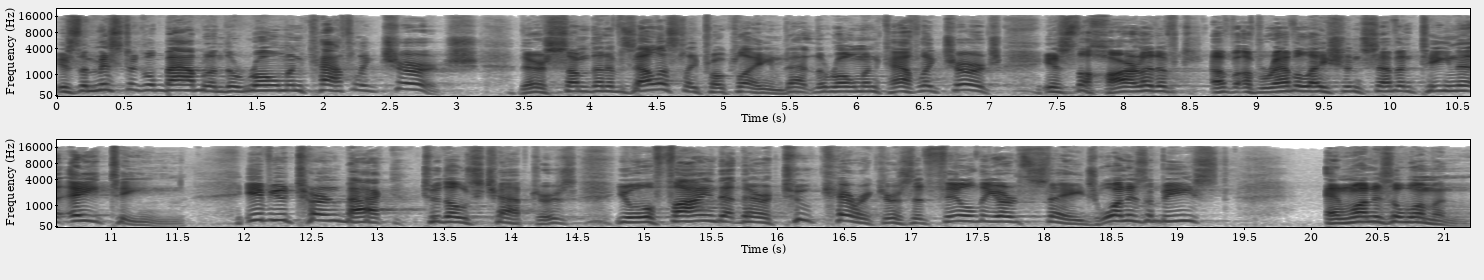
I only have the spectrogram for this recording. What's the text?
is the mystical Babylon, the Roman Catholic Church. There's some that have zealously proclaimed that the Roman Catholic Church is the harlot of, of, of Revelation 17 and 18. If you turn back to those chapters, you will find that there are two characters that fill the earth stage one is a beast, and one is a woman.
